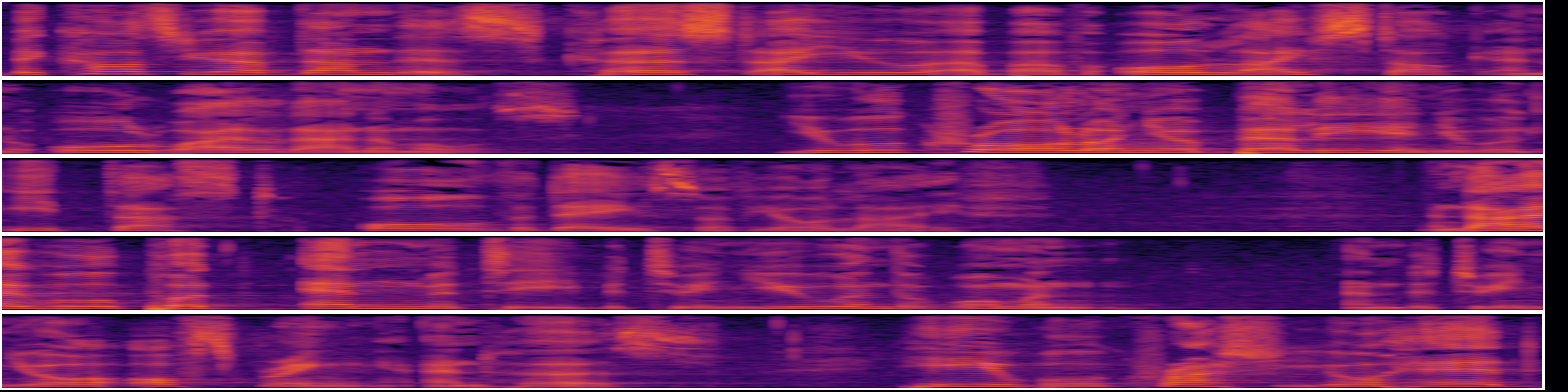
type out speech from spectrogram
Because you have done this, cursed are you above all livestock and all wild animals. You will crawl on your belly and you will eat dust all the days of your life. And I will put enmity between you and the woman, and between your offspring and hers. He will crush your head,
